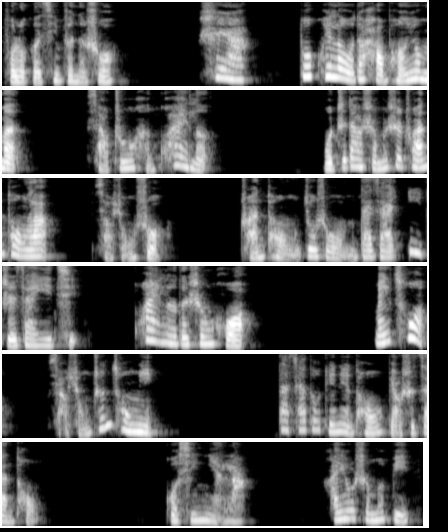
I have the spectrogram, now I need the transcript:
弗洛格兴奋地说：“是啊，多亏了我的好朋友们。”小猪很快乐。我知道什么是传统了，小熊说：“传统就是我们大家一直在一起，快乐的生活。”没错，小熊真聪明。大家都点点头表示赞同。过新年啦，还有什么比？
